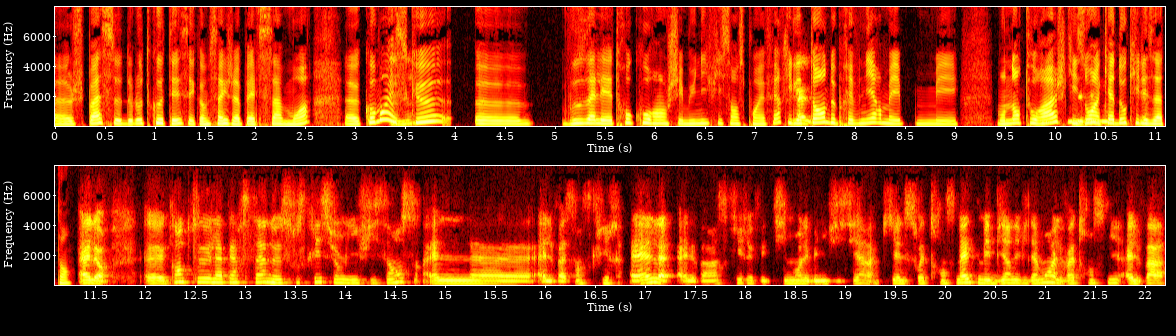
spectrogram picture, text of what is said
Euh, je passe de l'autre côté, c'est comme ça que j'appelle ça moi. Euh, comment est-ce mhm. que euh, vous allez être au courant chez munificence.fr qu'il est temps de prévenir mes, mes, mon entourage qu'ils ont un cadeau qui les attend. Alors, euh, quand la personne souscrit sur Munificence, elle, euh, elle va s'inscrire elle, elle va inscrire effectivement les bénéficiaires à qui elle souhaite transmettre, mais bien évidemment, elle va transmettre, elle va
